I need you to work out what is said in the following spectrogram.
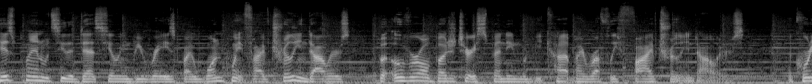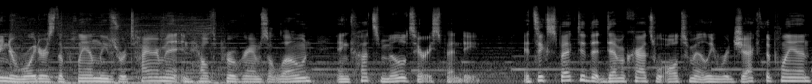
His plan would see the debt ceiling be raised by $1.5 trillion, but overall budgetary spending would be cut by roughly $5 trillion. According to Reuters, the plan leaves retirement and health programs alone and cuts military spending. It's expected that Democrats will ultimately reject the plan,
